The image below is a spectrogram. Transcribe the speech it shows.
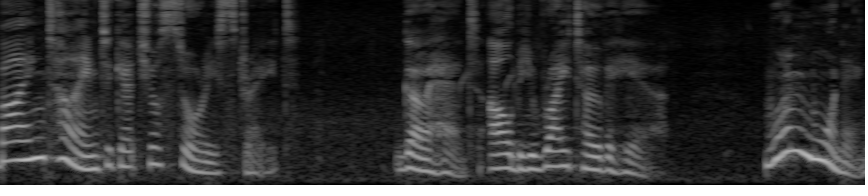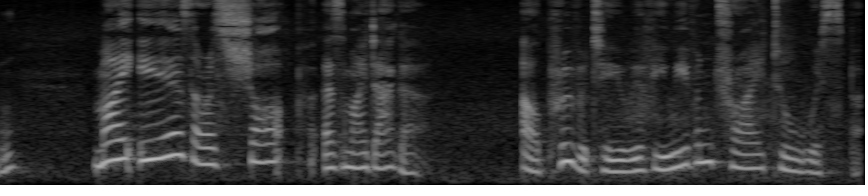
Buying time to get your story straight. Go ahead, I'll be right over here. One morning, my ears are as sharp as my dagger. I'll prove it to you if you even try to whisper.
